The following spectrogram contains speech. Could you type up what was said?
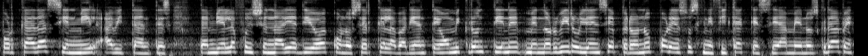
por cada 100.000 habitantes. También la funcionaria dio a conocer que la variante Omicron tiene menor virulencia, pero no por eso significa que sea menos grave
